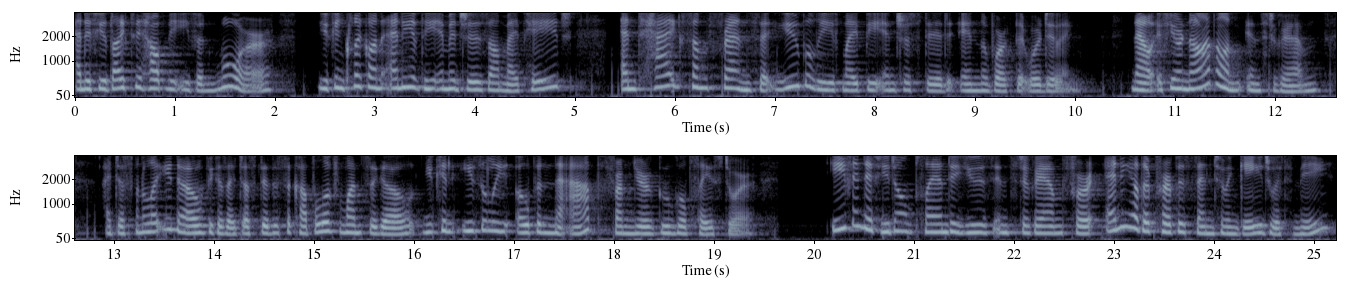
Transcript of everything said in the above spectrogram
And if you'd like to help me even more, you can click on any of the images on my page and tag some friends that you believe might be interested in the work that we're doing. Now, if you're not on Instagram, I just want to let you know because I just did this a couple of months ago, you can easily open the app from your Google Play Store. Even if you don't plan to use Instagram for any other purpose than to engage with me,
